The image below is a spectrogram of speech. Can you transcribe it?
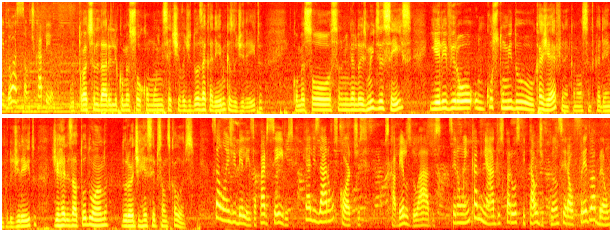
e doação de cabelo. O trote solidário ele começou como iniciativa de duas acadêmicas do direito. Começou, se não me engano, em 2016 e ele virou um costume do CAGEF, né, que é o nosso Centro Acadêmico do Direito, de realizar todo ano durante a recepção dos calouros. Salões de beleza parceiros realizaram os cortes. Os cabelos doados serão encaminhados para o Hospital de Câncer Alfredo Abrão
